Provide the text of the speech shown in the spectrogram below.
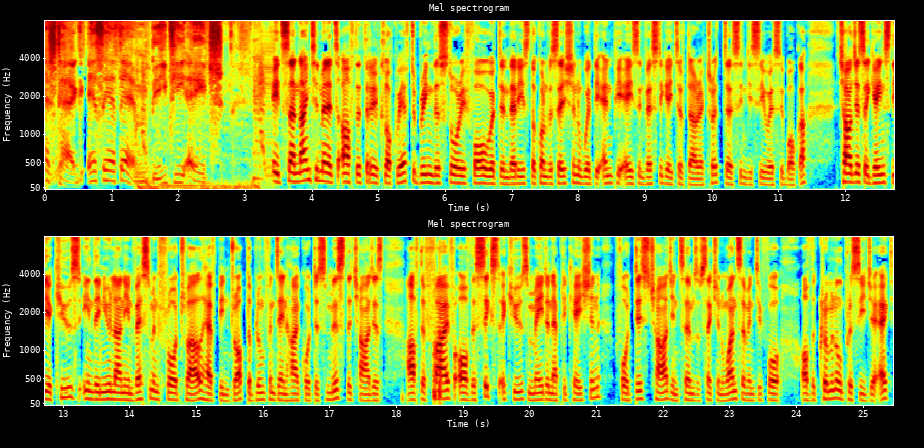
Hashtag SAFMBTH. It's uh, 19 minutes after 3 o'clock. We have to bring this story forward, and that is the conversation with the NPA's investigative directorate, uh, Sindisiwe Seboka. Charges against the accused in the Nulane investment fraud trial have been dropped. The Bloemfontein High Court dismissed the charges after five of the six accused made an application for discharge in terms of Section 174 of the Criminal Procedure Act.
